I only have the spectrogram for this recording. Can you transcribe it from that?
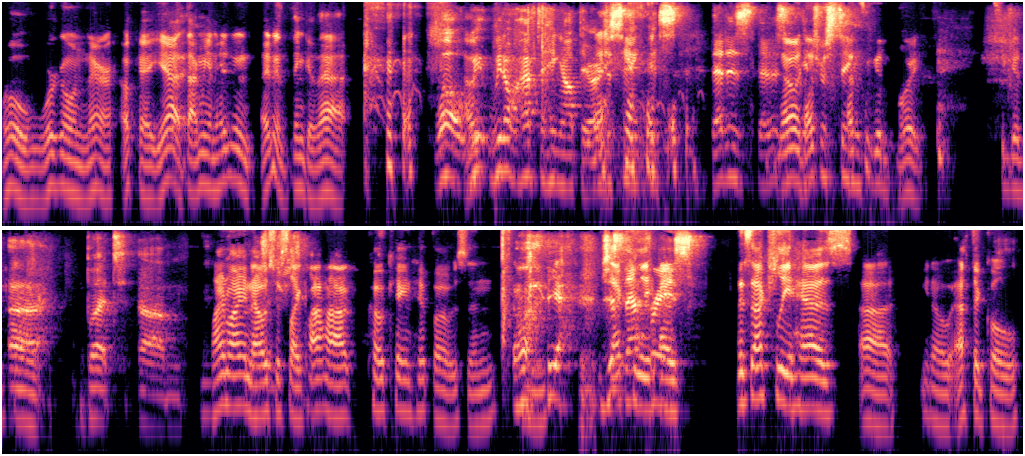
oh, we're going there. Okay, yeah. But- I mean, I didn't I didn't think of that. Well, we, we don't have to hang out there. I'm just saying it's that is that is no, that's, interesting. that's a good point. It's a good point. uh, but um, My mind, I was just like, haha, cocaine hippos, and well, yeah, just that phrase. This actually has uh you know ethical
